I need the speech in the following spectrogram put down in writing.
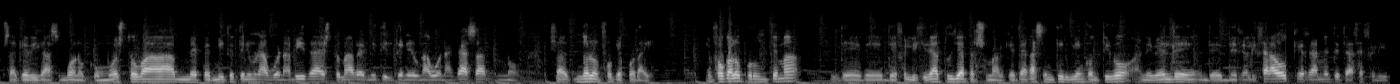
O sea, que digas, bueno, como esto va, me permite tener una buena vida, esto me va a permitir tener una buena casa, no. O sea, no lo enfoques por ahí. Enfócalo por un tema de, felicidad tuya personal, que te haga sentir bien contigo a nivel de realizar algo que realmente te hace feliz.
